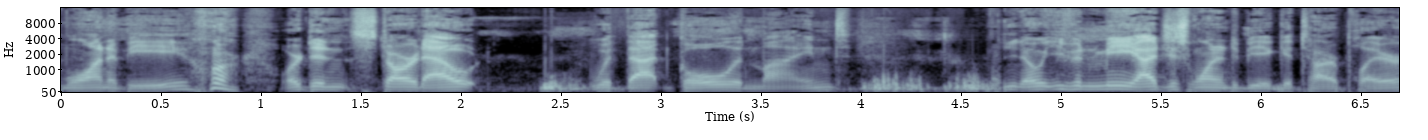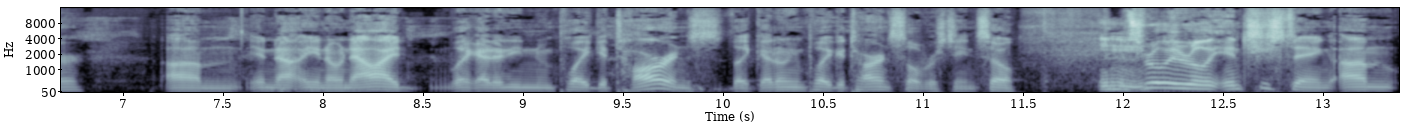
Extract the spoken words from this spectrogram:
want to be or or didn't start out with that goal in mind. You know, even me, I just wanted to be a guitar player. Um, and now you know now I like I didn't even play guitar and like I don't even play guitar in Silverstein. So it's really really interesting. Um,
